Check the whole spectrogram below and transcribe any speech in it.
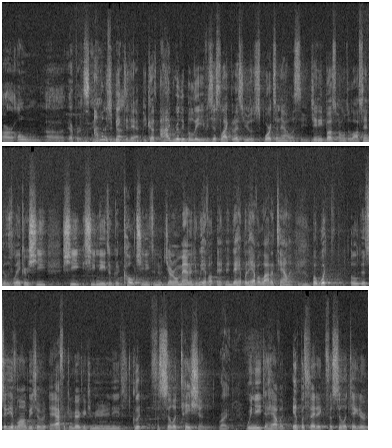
our own uh, efforts. I want to speak not, to that because I really believe it's just like let's use a sports analogy. Jeanie Buss owns the Los Angeles Lakers. She she she needs a good coach. She needs a new general manager. We have a, and they have, but they have a lot of talent. Mm-hmm. But what the city of Long Beach, an African American community needs is good facilitation. Right. We need to have an empathetic facilitator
